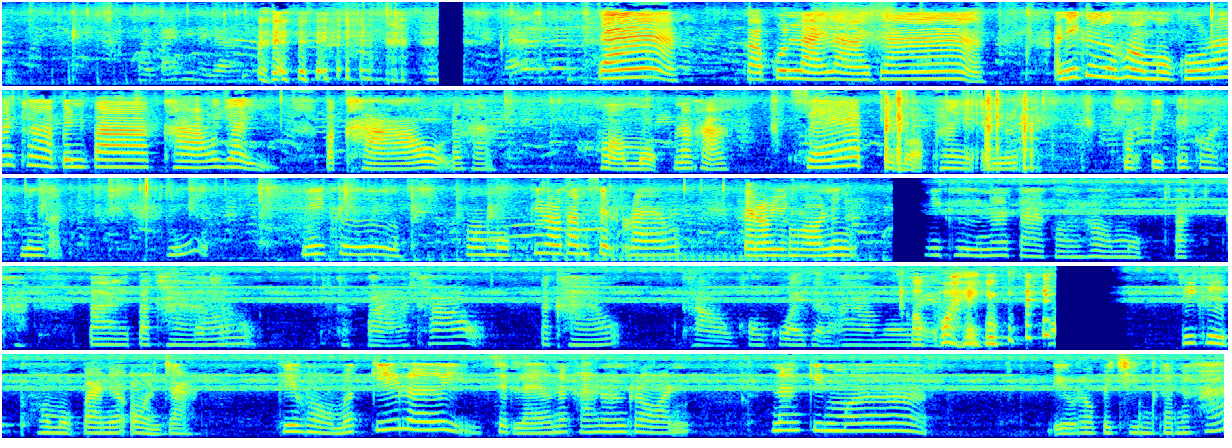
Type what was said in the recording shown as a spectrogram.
จ้า ขอบคุณหลายๆจ้า อันนี้คือห่อหมกโคราชค่ะ เป็นปลาขาวใหญ่ปลาขาวนะคะห่อหมกนะคะ แซ่บจะบอกให้ อันนี้ มาปิดไว้ก่อนนึ่งกันนี่นี่คือห่อหมกที่เราทำเสร็จแล้ว แต่เรายังรอนึ่ง นี่คือหน้าตาของห่อหมกปลาค่ะปลาอะไรปลาขาวกับปลาข้าวปลาขาวข่าวคอควายสารอาวอขอควายนี่คือห่อหมกปลาเนื้ออ่อนจ้ะที่ห่อเมื่อกี้เลย เสร็จแล้วนะคะ ร้อนๆน่ากินมาก เดี๋ยวเราไปชิมกันนะคะ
